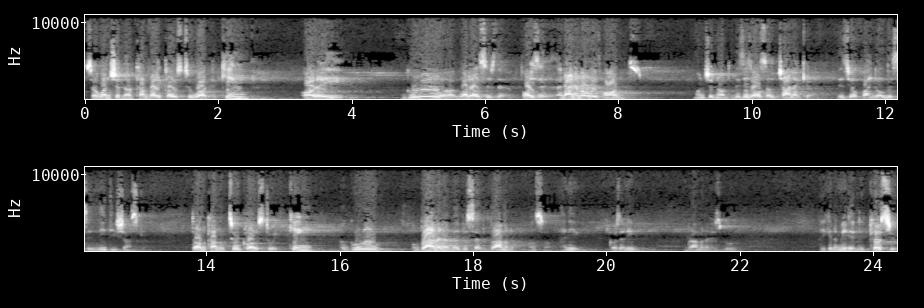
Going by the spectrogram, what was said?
So one should not come very close to what? A king or a guru or what else is there? Poison, an animal with horns. One should not, this is also Chanakya. This you'll find all this in Niti Shastra. Don't come too close to a king, a guru, a brahmana may be said, brahmana also. Any, because any brahmana is guru. He can immediately curse you.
